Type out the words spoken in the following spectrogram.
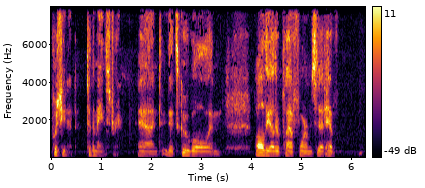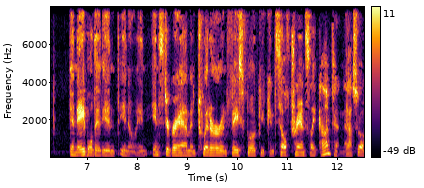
pushing it to the mainstream. And it's Google and all the other platforms that have enabled it in you know in Instagram and Twitter and Facebook. You can self translate content now. Yeah. So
